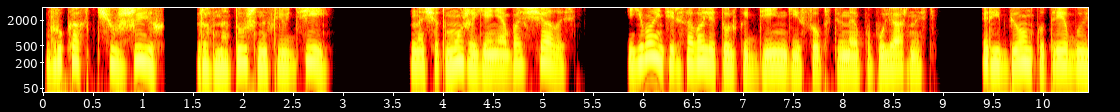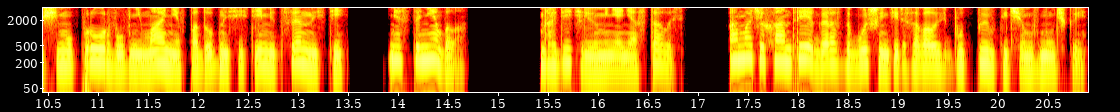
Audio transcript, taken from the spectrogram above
в руках чужих, равнодушных людей. Насчет мужа я не обольщалась. Его интересовали только деньги и собственная популярность. Ребенку, требующему прорву внимания в подобной системе ценностей, места не было. Родителей у меня не осталось, а мачеха Андрея гораздо больше интересовалась бутылкой, чем внучкой.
